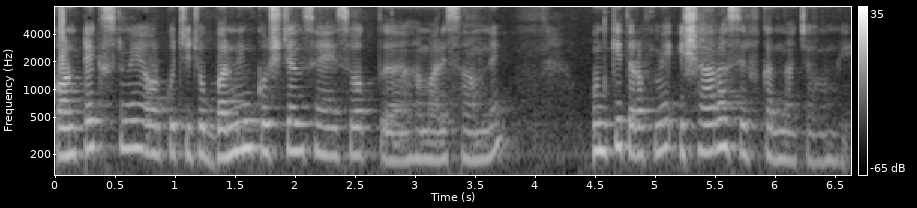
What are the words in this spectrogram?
कॉन्टेक्स्ट में और कुछ जो बर्निंग क्वेश्चंस हैं इस वक्त हमारे सामने, उनकी तरफ़ मैं इशारा सिर्फ़ करना चाहूँगी।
